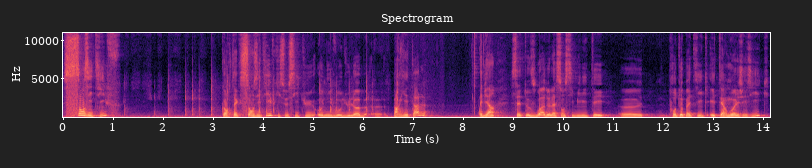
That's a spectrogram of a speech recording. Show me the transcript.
sensitif, cortex sensitif qui se situe au niveau du lobe euh, pariétal, eh bien, cette voie de la sensibilité euh, protopathique et thermoalgésique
